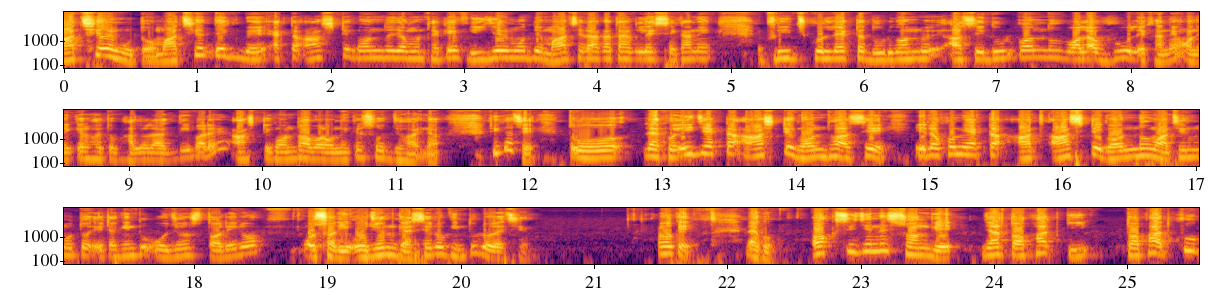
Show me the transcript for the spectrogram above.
মাছের মতো। মাছের দেখবে একটা আঁশটে গন্ধ যেমন থাকে, ফ্রিজের মধ্যে মাছ রাখা থাকলে সেখানে ফ্রিজ করলে একটা দুর্গন্ধ আসে। দুর্গন্ধ বলা ভুল, এখানে অনেকের হয়তো ভালো লাগতেই পারে, আঁশটে গন্ধ আবার অনেকের সহ্য হয় না, ঠিক আছে? তো দেখো, এই যে একটা আঁশটে গন্ধ আসে, এরকমই একটা আঁশটে গন্ধ মাছের মতো, এটা কিন্তু ওজন স্তরেরও, ও সরি, ওজন গ্যাসেরও কিন্তু রয়েছে। ওকে, দেখো, অক্সিজেনের সঙ্গে যার তফাৎ কি? তফাৎ খুব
